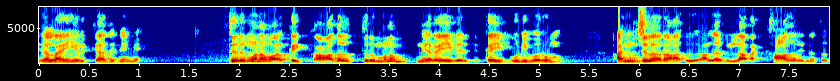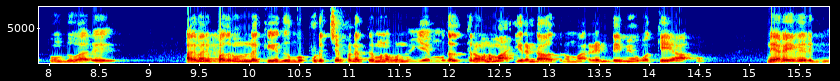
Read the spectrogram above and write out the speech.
இதெல்லாம் இருக்காது இனிமே. திருமண வாழ்க்கை காதல் திருமணம் நிறைய பேருக்கு கைகூடி வரும். அஞ்சல ராகு அளவில்லாத காதல் இனத்தை தூண்டுவாரு. அதே மாதிரி பதினொன்னுல கேது உங்க பிடிச்ச பெண்ணை திருமணம் பண்ணுவீங்க. முதல் திருமணமா இரண்டாவது திருமணமா ரெண்டுமே ஓகே ஆகும். நிறைய பேருக்கு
